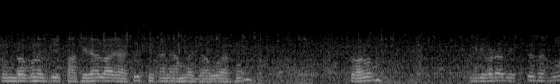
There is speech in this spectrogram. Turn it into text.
সুন্দরবনের যে পাখিরালয় আছে, সেখানে আমরা যাব এখন। চলো, ভিডিওটা দেখতে থাকো।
